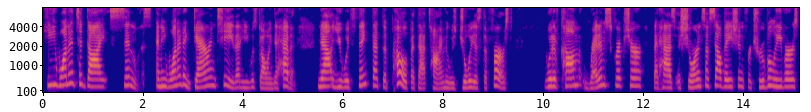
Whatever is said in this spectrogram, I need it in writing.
He wanted to die sinless and he wanted a guarantee that he was going to heaven. Now, you would think that the Pope at that time, who was Julius First, would have come, read him scripture that has assurance of salvation for true believers.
